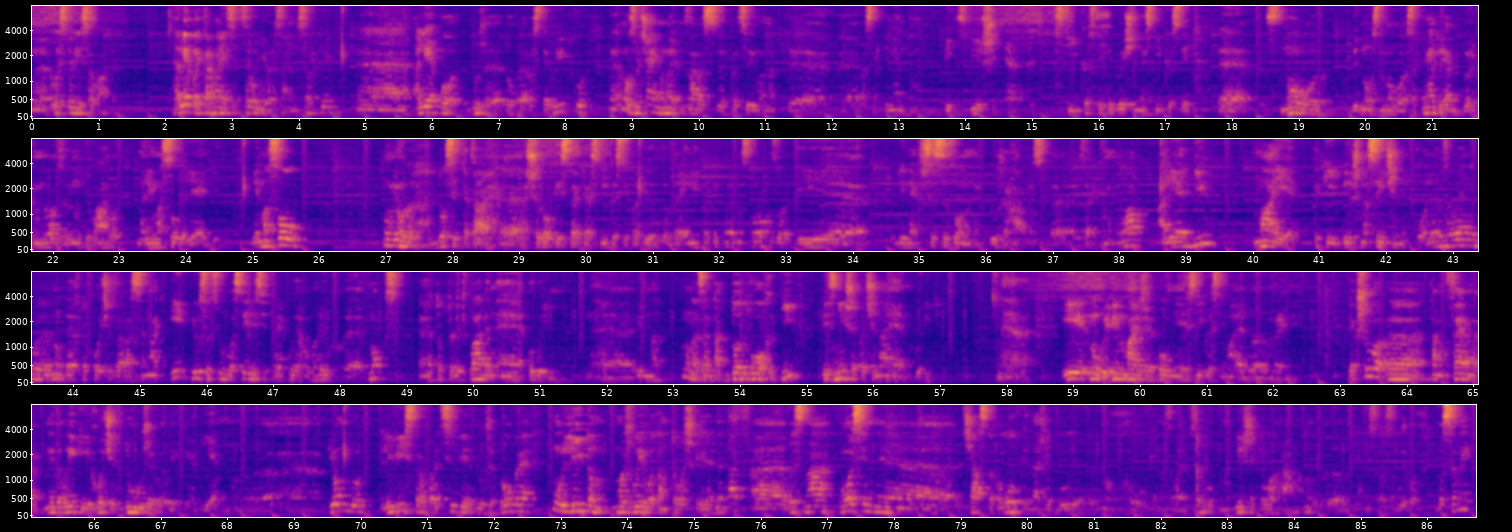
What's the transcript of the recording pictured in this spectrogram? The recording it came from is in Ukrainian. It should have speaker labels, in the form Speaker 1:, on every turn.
Speaker 1: Е, Листові салати. Алепо і Кармейся це універсальні сорти. Е, Алепо дуже добре росте влітку. Е, Ну, звичайно, ми зараз працюємо над асортиментом під збільшення стійкості, підвищення стійкості з нового відносно нового асортименту. Я б рекомендував звернути увагу на лімасол і ліадін. Лімасол Ну, у нього досить така е, широкий спектр стійкості проти бремії, проти переносорозу, і е, він як всесезонник дуже гарно себе зарекомендував. Аліадін має такий більш насичений колір зелений, бо ну, дехто хоче зараз мати. І плюс оцю властивість, про яку я говорив, е, КНОКС, е, тобто відкладене побуріння. Е, Він на, ну, називаємо так, до двох діб пізніше починає буріти. Е, і, ну, і він майже повні стійкості має до бремії. Якщо е, там фермер невеликий і хоче дуже великий об'єм е, бьонду, лівістро працює дуже добре. Ну, літом, можливо, там трошки не так. А весна, осінь, е, часто головки навіть були, ну, головки називають, це було більше кілограма. Ну, е, якісь особливо восени.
